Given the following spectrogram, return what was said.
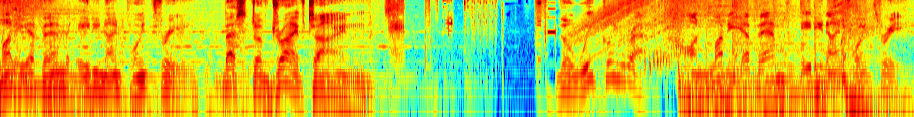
Money FM 89.3. Best of drive time. The weekly wrap on Money FM 89.3.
